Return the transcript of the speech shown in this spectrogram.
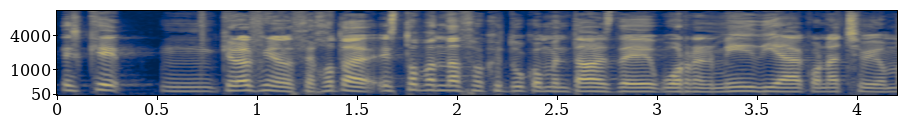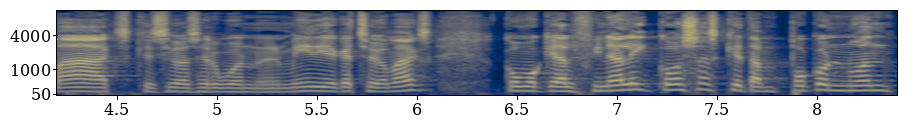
es que mm, creo al final, CJ, estos bandazos que tú comentabas de Warner Media con HBO Max, que si iba a ser Warner Media, que HBO Max, como que al final hay cosas que tampoco no han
